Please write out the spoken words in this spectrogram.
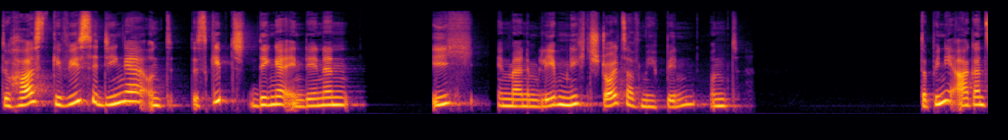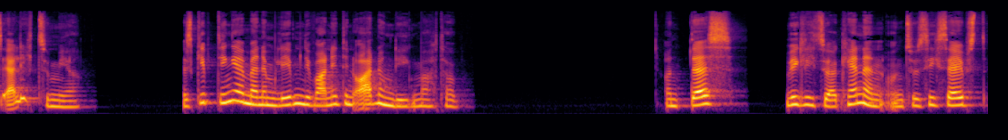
Du hast gewisse Dinge und es gibt Dinge, in denen ich in meinem Leben nicht stolz auf mich bin und da bin ich auch ganz ehrlich zu mir. Es gibt Dinge in meinem Leben, die waren nicht in Ordnung, die ich gemacht habe. Und das wirklich zu erkennen und zu sich selbst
